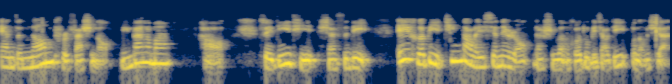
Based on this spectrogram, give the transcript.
and non-professional，明白了吗？好，所以第一题选四 D，A 和 B 听到了一些内容，但是吻合度比较低，不能选。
